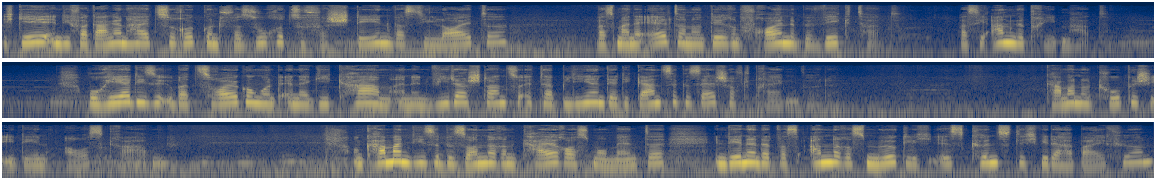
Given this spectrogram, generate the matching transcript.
Ich gehe in die Vergangenheit zurück und versuche zu verstehen, was die Leute, was meine Eltern und deren Freunde bewegt hat, was sie angetrieben hat. Woher diese Überzeugung und Energie kam, einen Widerstand zu etablieren, der die ganze Gesellschaft prägen würde. Kann man utopische Ideen ausgraben? Und kann man diese besonderen Kairos-Momente, in denen etwas anderes möglich ist, künstlich wieder herbeiführen?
